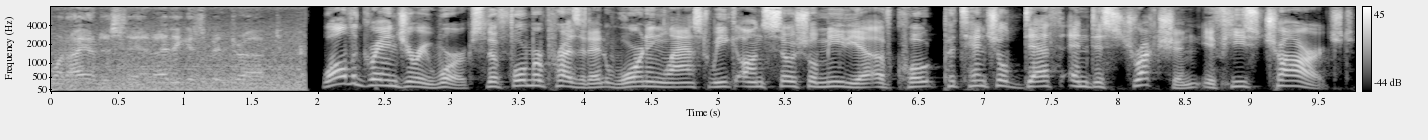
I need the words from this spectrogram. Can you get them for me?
what I understand. I think it's been dropped. While the grand jury works, the former president warning last week on social media of, quote, potential death and destruction if he's charged.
